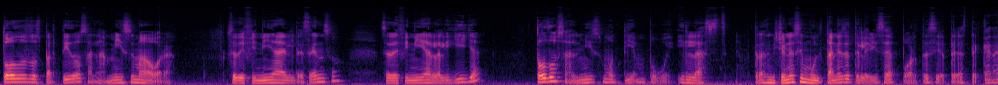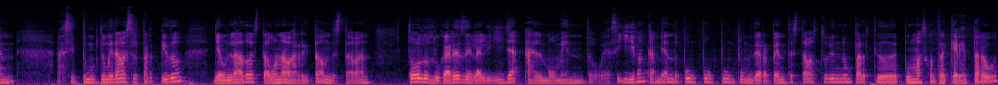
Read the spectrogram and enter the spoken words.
Todos los partidos a la misma hora. Se definía el descenso, se definía la liguilla, todos al mismo tiempo, güey. Y las transmisiones simultáneas de Televisa Deportes y de TV Azteca eran así. Tú, mirabas el partido y a un lado estaba una barrita donde estaban todos los lugares de la liguilla al momento, güey. Así iban cambiando, pum, pum, pum, pum. De repente estabas tú viendo un partido de Pumas contra Querétaro, güey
